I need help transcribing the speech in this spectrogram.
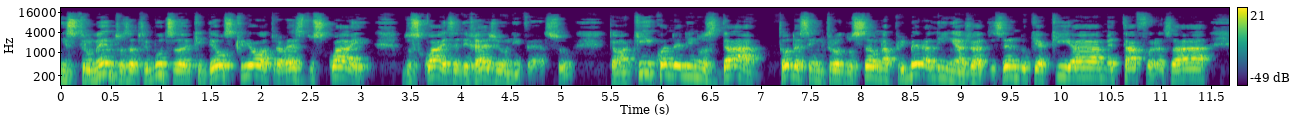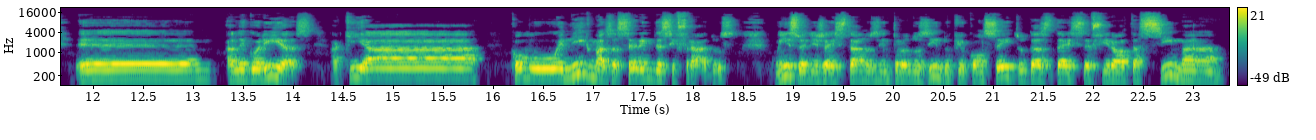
instrumentos, atributos que Deus criou através dos quais, dos quais ele rege o universo. Então aqui, quando ele nos dá toda essa introdução na primeira linha já, dizendo que aqui há metáforas, há eh, alegorias, aqui há como enigmas a serem decifrados. Com isso, ele já está nos introduzindo que o conceito das dez sefirot acima,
